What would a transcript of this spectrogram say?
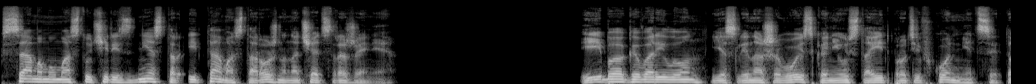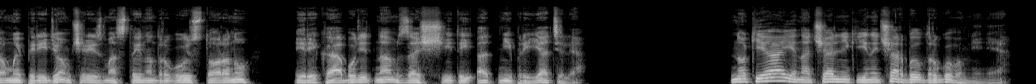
к самому мосту через Днестр и там осторожно начать сражение. «Ибо, — говорил он, — если наше войско не устоит против конницы, то мы перейдем через мосты на другую сторону, и река будет нам защитой от неприятеля». Но Киая, начальник Янычар, был другого мнения.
